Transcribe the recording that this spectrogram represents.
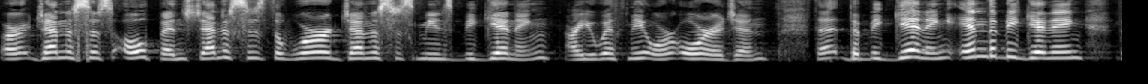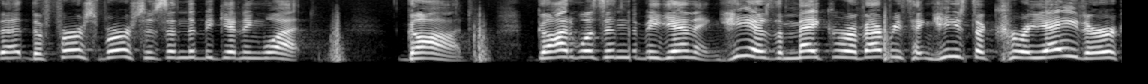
or Genesis opens. Genesis, the word Genesis means beginning. Are you with me? Or origin. The, the beginning, in the beginning, the, the first verse is in the beginning what? God. God was in the beginning. He is the maker of everything. He's the creator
